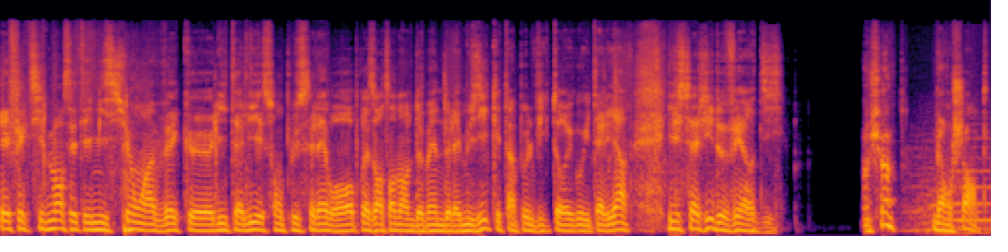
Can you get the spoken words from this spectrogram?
effectivement cette émission avec euh, l'Italie et son plus célèbre représentant dans le domaine de la musique, qui est un peu le Victor Hugo italien. Il s'agit de Verdi. On chante. Ben on chante.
